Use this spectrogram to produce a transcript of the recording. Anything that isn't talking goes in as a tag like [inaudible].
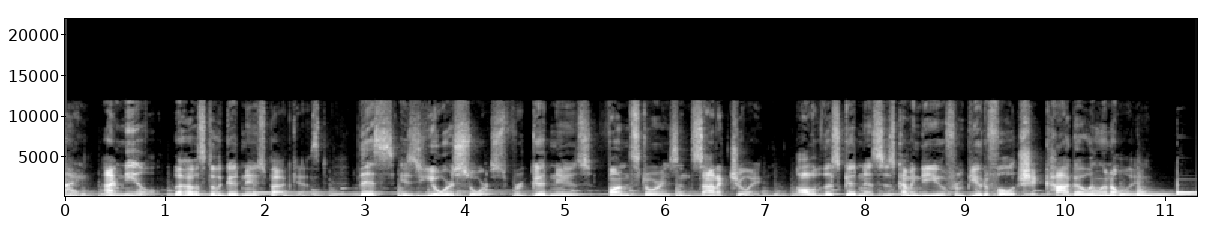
Hi, I'm Neil, the host of the Good News Podcast. This is your source for good news, fun stories, and sonic joy. All of this goodness is coming to you from beautiful Chicago, Illinois.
